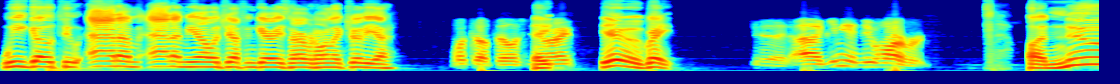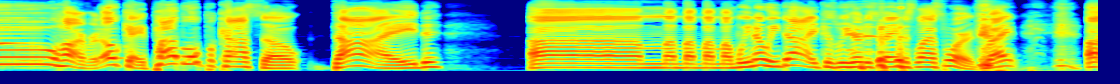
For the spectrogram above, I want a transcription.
We go to Adam. Adam, you're on with Geoff and Gary's Harvard Horn Lake Trivia. What's up, fellas? You Hey, all right? yeah, great. Good. Uh, give me a new Harvard. A new Harvard. Okay, Pablo Picasso died. Um, um, um, um, we know he died because we heard his famous last words, right? Uh,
